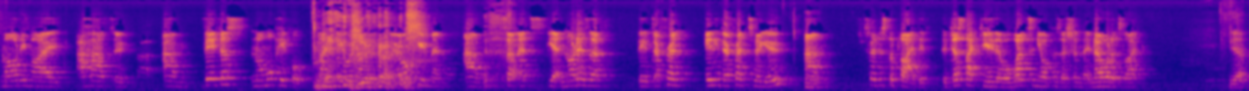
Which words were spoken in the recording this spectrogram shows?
Māori mai, aha too, um, they're just normal people, like you and I. Yeah. We're all human. Um, so it's, yeah, not as if they're different, any different to you. Um, so just apply. They're, they're just like you. They were once in your position. They know what it's like. Yeah.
